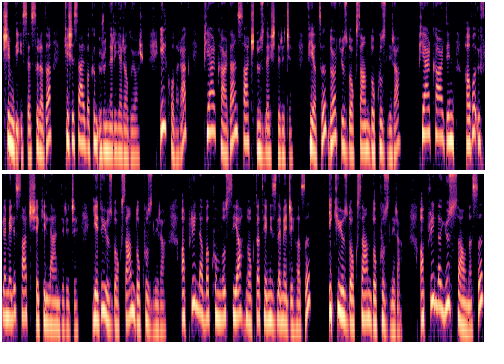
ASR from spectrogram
Şimdi ise sırada kişisel bakım ürünleri yer alıyor. İlk olarak Pierre Cardin saç düzleştirici. Fiyatı 499 lira. Pierre Cardin hava üflemeli saç şekillendirici 799 lira. Aprilla vakumlu siyah nokta temizleme cihazı 299 lira. Aprilla yüz saunası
